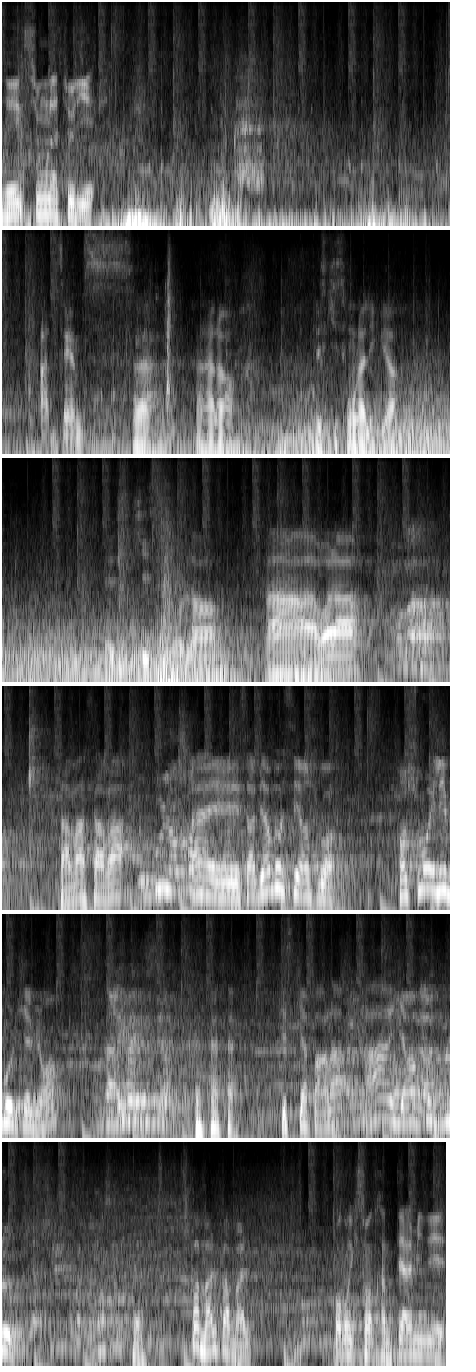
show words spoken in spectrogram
Direction l'atelier. AdSense. Alors, est-ce qu'ils sont là, les gars? Est-ce qu'ils sont là? Ah, voilà. Ça va, ça va. Ah, et ça a bien bossé, hein, je vois. Franchement, il est beau le camion. Hein. On arrive à 10h. Qu'est-ce qu'il y a par là? Ah, il y a un peu de bleu. pas mal, pas mal. Pendant qu'ils sont en train de terminer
